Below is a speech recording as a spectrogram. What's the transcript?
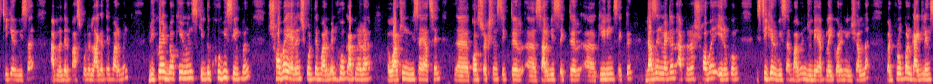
স্টিকার ভিসা আপনাদের পাসপোর্টে লাগাতে পারবেন। রিকোয়ার্ড ডকুমেন্টস কিন্তু খুবই সিম্পল সবাই অ্যারেঞ্জ করতে পারবেন। হোক আপনারা ওয়ার্কিং ভিসায় আছেন construction sector service sector cleaning sector doesn't matter আপনারা সবাই এরকম স্টিকার ভিসা পাবেন যদি অ্যাপ্লাই করেন ইনশাল্লাহ বাট প্রপার গাইডলাইন্স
